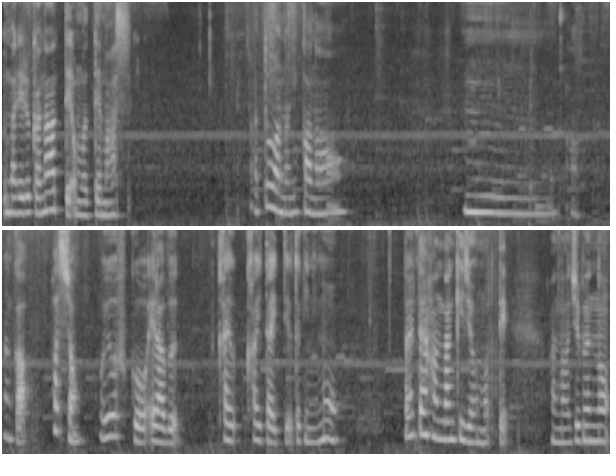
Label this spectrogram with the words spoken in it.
生まれるかなって思ってます。あとは何かな？うーんあなんかファッションお洋服を選ぶ買いたいっていう時にも大体判断基準を持ってあの自分の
